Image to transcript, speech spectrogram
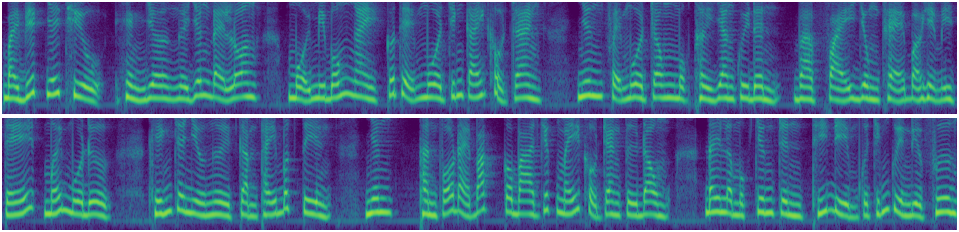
Bài viết giới thiệu hiện giờ người dân Đài Loan mỗi 14 ngày có thể mua 9 cái khẩu trang, nhưng phải mua trong một thời gian quy định và phải dùng thẻ bảo hiểm y tế mới mua được, khiến cho nhiều người cảm thấy bất tiện. Nhưng thành phố Đài Bắc có 3 chiếc máy khẩu trang tự động. Đây là một chương trình thí điểm của chính quyền địa phương.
